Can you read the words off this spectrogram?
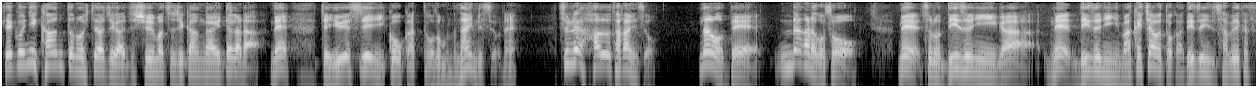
逆に関東の人たちが週末時間が空いたからね、じゃあ USJ に行こうかってこともないんですよね。それぐらいハードル高いんですよ。なので、だからこそ、ね、そのディズニーが、ね、ディズニーに負けちゃうとか、ディズニーと差別化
